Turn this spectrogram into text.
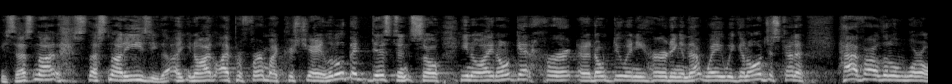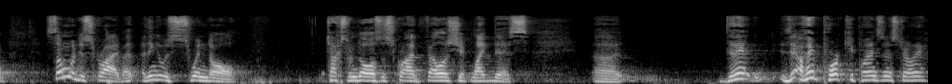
He says, that's not, that's not easy. You know, I, I, prefer my Christianity a little bit distant so, you know, I don't get hurt and I don't do any hurting and that way we can all just kind of have our little world. Someone described, I think it was Swindoll, Chuck Swindoll described fellowship like this. Uh, they, are there porcupines in Australia?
